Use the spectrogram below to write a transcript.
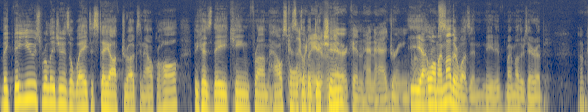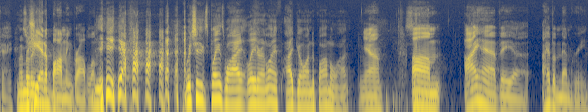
Like they used religion as a way to stay off drugs and alcohol because they came from households of Native addiction. American and had drinking problems. Yeah, well, my mother wasn't native. My mother's Arab. Okay. My so she had a bombing problem. yeah. Which explains why later in life I'd go on to bomb a lot. Yeah. So, Um, I have a uh, I have a memory,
